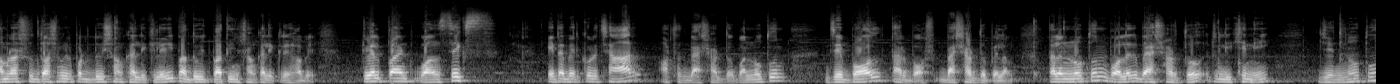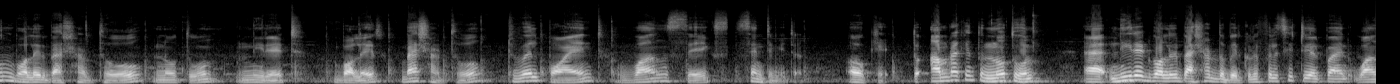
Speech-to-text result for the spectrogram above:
আমরা শুধু দশমিকের পর দুই সংখ্যা লিখলেই বা দুই বা তিন সংখ্যা লিখলেই হবে। টুয়েলভ পয়েন্ট ওয়ান সিক্স এটা বের করেছে আর অর্থাৎ ব্যাসার্ধ, বা নতুন যে বল, তার ব্যাসার্ধ পেলাম। তাহলে নতুন বলের ব্যাসার্ধ একটু লিখে নিই যে নতুন বলের ব্যাসার্ধ, নতুন, নিরেট বলের ব্যাসার্ধ twelve point one six centimeter okay তো আমরা কিন্তু নতুন নিরেট বলের ব্যাসার্ধ বের করে ফেলেছি twelve point one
